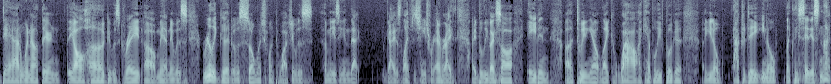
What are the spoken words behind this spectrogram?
dad went out there and they all hugged. It was great. Oh man, it was really good. It was so much fun to watch. It was amazing, and that guy's life has changed forever. I I believe I saw Aiden uh, tweeting out like, "Wow, I can't believe Bugha, uh, you know." After day, you know, like they said, it's not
